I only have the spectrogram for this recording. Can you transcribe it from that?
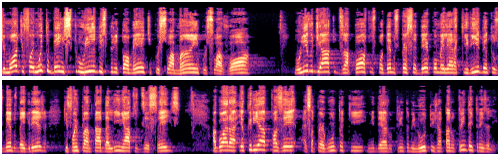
Timóteo foi muito bem instruído espiritualmente por sua mãe, por sua avó. No livro de Atos dos Apóstolos, podemos perceber como ele era querido entre os membros da igreja, que foi implantada ali em Atos 16. Agora, eu queria fazer essa pergunta que me deram 30 minutos e já está no 33 ali.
